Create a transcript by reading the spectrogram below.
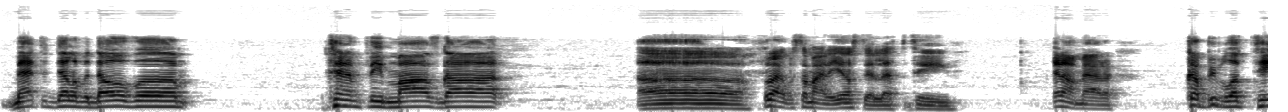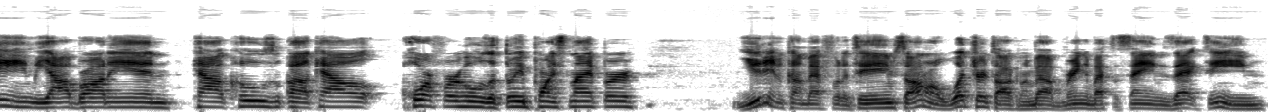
Matthew Dellavedova, Timothy Mozgov. Uh, I feel like it was somebody else that left the team. It don't matter. A couple people left the team. Y'all brought in Kyle Kuz, uh, Kyle who was a three point sniper. You didn't come back for the team, so I don't know what you're talking about. Bringing back the same exact team.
